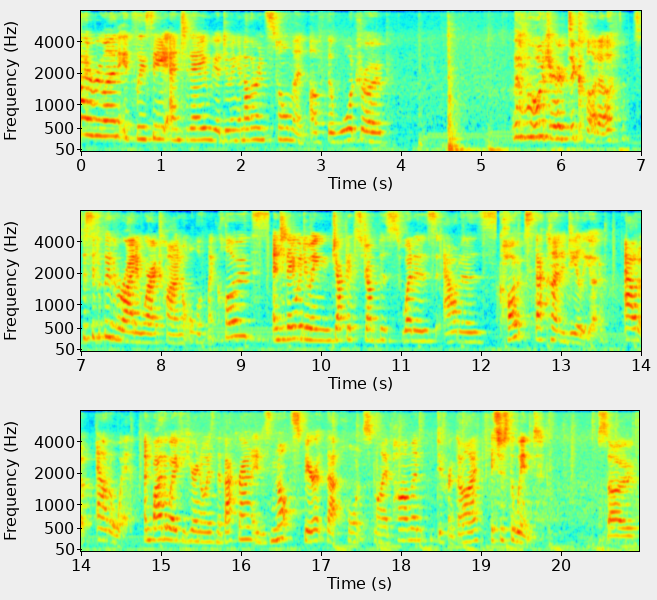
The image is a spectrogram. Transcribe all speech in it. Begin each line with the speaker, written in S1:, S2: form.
S1: Hi everyone, it's Lucy and today we are doing another installment of the wardrobe the wardrobe declutter. Specifically the variety where I try on all of my clothes. And today we're doing jackets, jumpers, sweaters, outers, coats, that kind of dealio. Outer, outerwear. And by the way, if you hear a noise in the background, it is not spirit that haunts my apartment, different guy. It's just the wind. So,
